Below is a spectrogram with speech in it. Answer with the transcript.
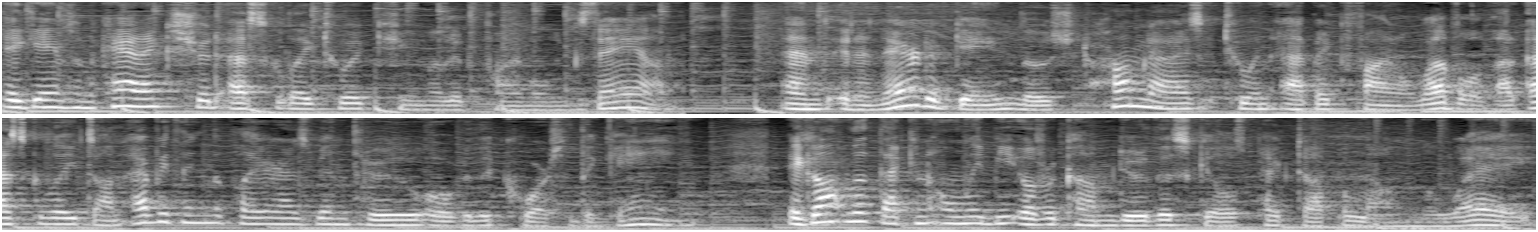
A game's mechanics should escalate to a cumulative final exam. And in a narrative game, those should harmonize to an epic final level that escalates on everything the player has been through over the course of the game a gauntlet that can only be overcome due to the skills picked up along the way.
